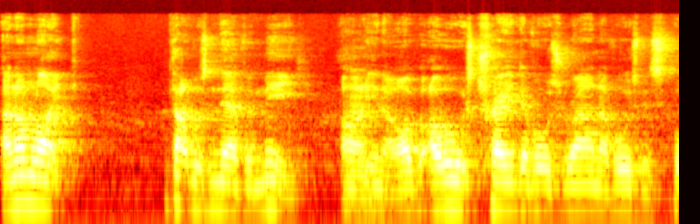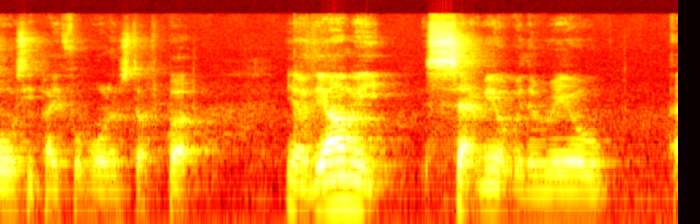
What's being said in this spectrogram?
And I'm like, that was never me. I, Mm. you know, I've, I've always trained. I've always ran. I've always been sporty, played football and stuff. But you know, the army set me up with a real uh,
